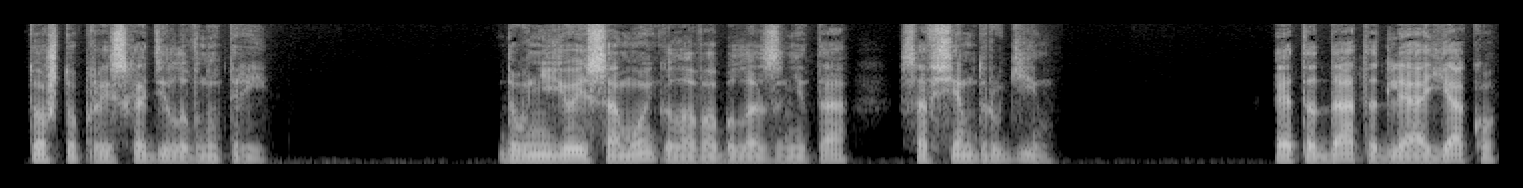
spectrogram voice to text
то, что происходило внутри. Да у нее и самой голова была занята совсем другим — эта дата для Аяко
